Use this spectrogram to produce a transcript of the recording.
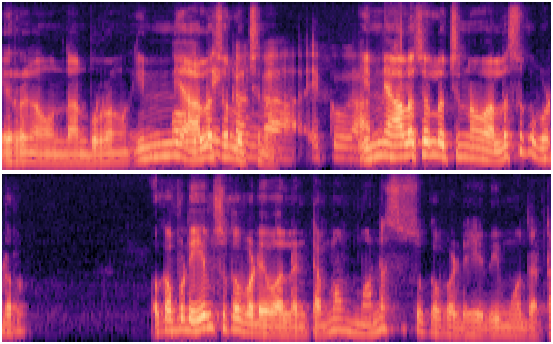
ఎర్రగా ఉందా అని బుర్రంగా? ఇన్ని ఆలోచనలు ఎక్కువగా ఇన్ని ఆలోచనలు వచ్చిన వాళ్ళు సుఖపడరు. ఒకప్పుడు ఏం సుఖపడే వాళ్ళంటే అమ్మ మనసు సుఖపడేది మొదట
